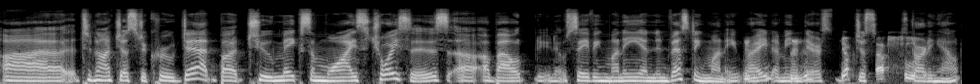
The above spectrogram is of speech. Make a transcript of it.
uh, to not just accrue debt but to make some wise choices uh, about you know saving money and investing money mm-hmm. right mm-hmm. i mean mm-hmm. they're yep, just absolutely. starting out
